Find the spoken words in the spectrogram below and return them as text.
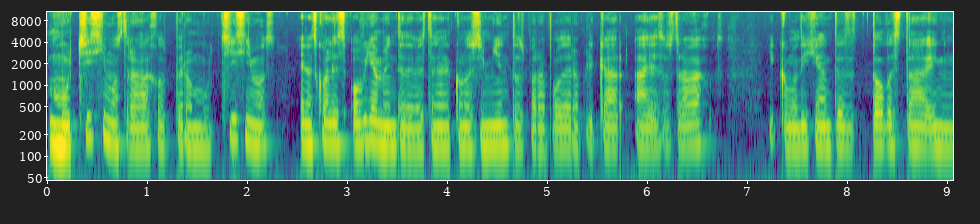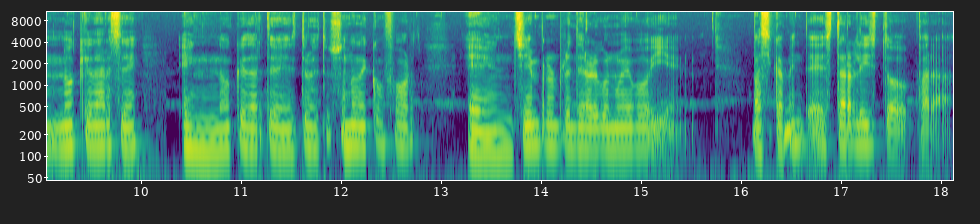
muchísimos trabajos, pero muchísimos, en los cuales obviamente debes tener conocimientos para poder aplicar a esos trabajos. Y como dije antes, todo está en no quedarse, en no quedarte dentro de tu zona de confort, en siempre aprender algo nuevo y en básicamente estar listo para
